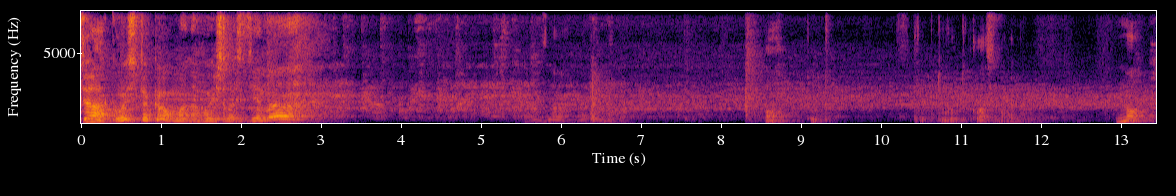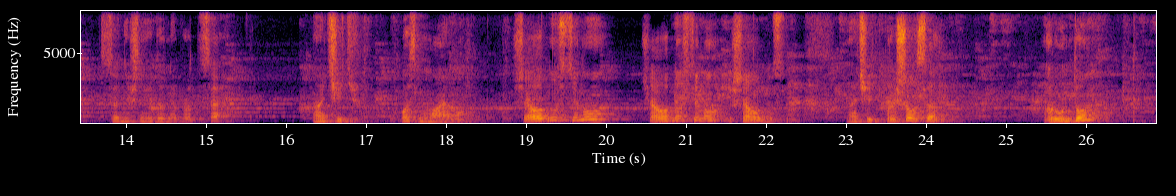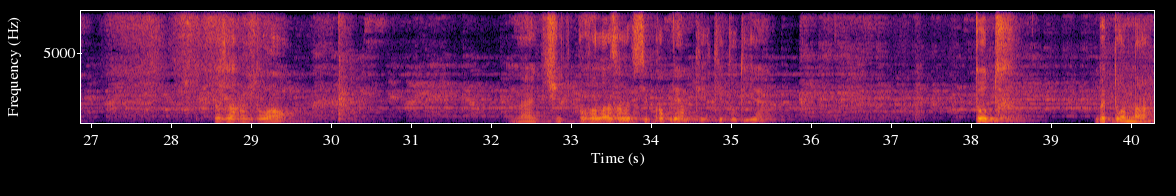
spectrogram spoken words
Так, ось така в мене вийшла стіна. Не знаю, видно. О, тут структуру тут класно видно. Ну, сьогоднішнє відео не про це. Значить, ось ми маємо ще одну стіну, ще одну стіну і ще одну стіну. Значить, пройшовся ґрунтом. Все загрунтував. Значить, повилазили всі проблемки, які тут є. Тут бетонна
